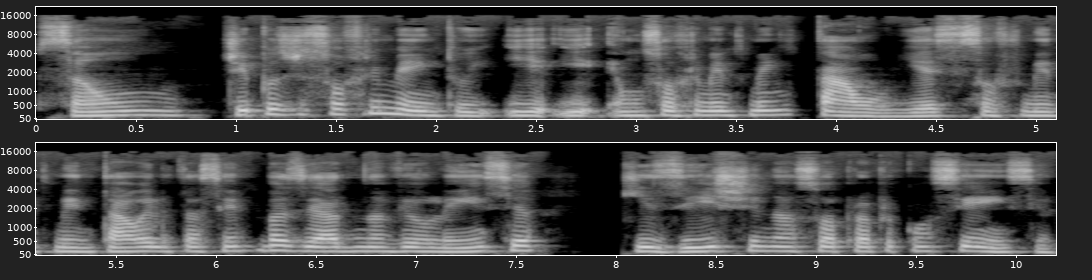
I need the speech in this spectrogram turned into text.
são tipos de sofrimento e, e é um sofrimento mental. E esse sofrimento mental ele está sempre baseado na violência que existe na sua própria consciência.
